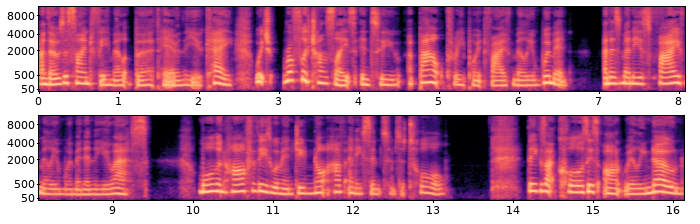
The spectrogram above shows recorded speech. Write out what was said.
and those assigned female at birth here in the UK, which roughly translates into about 3.5 million women, and as many as 5 million women in the US. More than half of these women do not have any symptoms at all. The exact causes aren't really known,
